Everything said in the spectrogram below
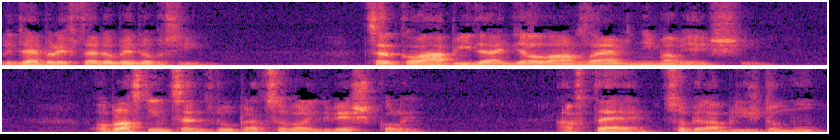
Lidé byli v té době dobří. Celková bída dělala navzájem vnímavější. V oblastním centru pracovaly dvě školy. A v té, co byla blíž domu,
